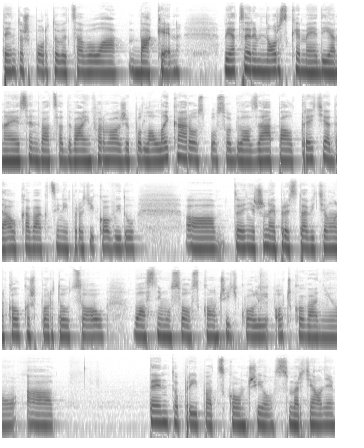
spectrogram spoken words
tento športovec sa volá Baken Viaceré norské médiá na SN 22 informovali, že podľa lekárov spôsobila zápal tretia dávka vakcíny proti covidu. To je niečo nepredstaviteľné, koľko športovcov vlastne muselo skončiť kvôli očkovaniu a tento prípad skončil smrteľne.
